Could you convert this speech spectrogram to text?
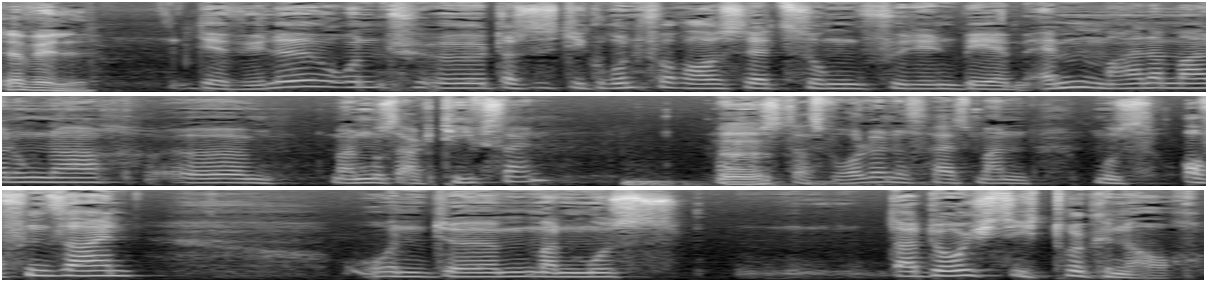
der will der Wille und äh, das ist die Grundvoraussetzung für den BMM meiner Meinung nach. Äh, man muss aktiv sein, man mhm. muss das wollen, das heißt man muss offen sein und äh, man muss dadurch sich drücken auch.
